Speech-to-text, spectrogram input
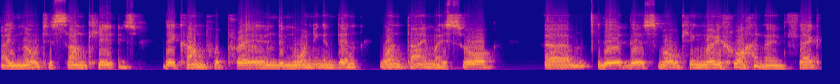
I noticed some kids they come for prayer in the morning, and then one time I saw um, they, they're smoking marijuana. In fact,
